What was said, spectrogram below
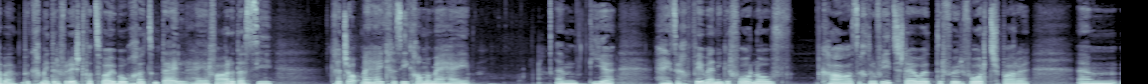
eben wirklich mit einer Frist von zwei Wochen zum Teil haben erfahren, dass sie keinen Job mehr haben, kein Einkommen mehr haben, ähm, die haben sich viel weniger Vorlauf gehabt, sich darauf einzustellen, dafür vorzusparen. Ähm,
